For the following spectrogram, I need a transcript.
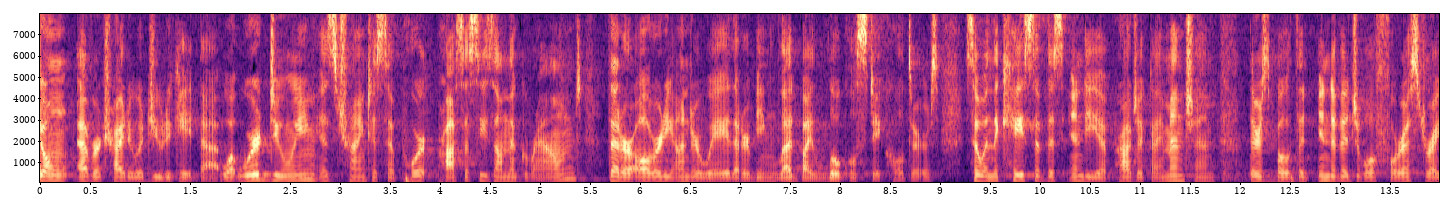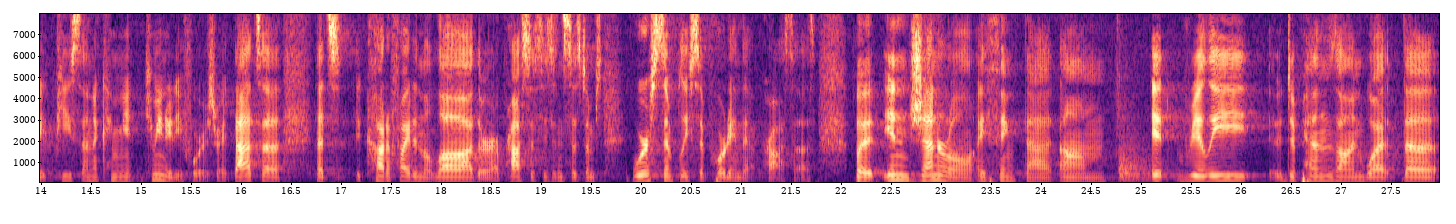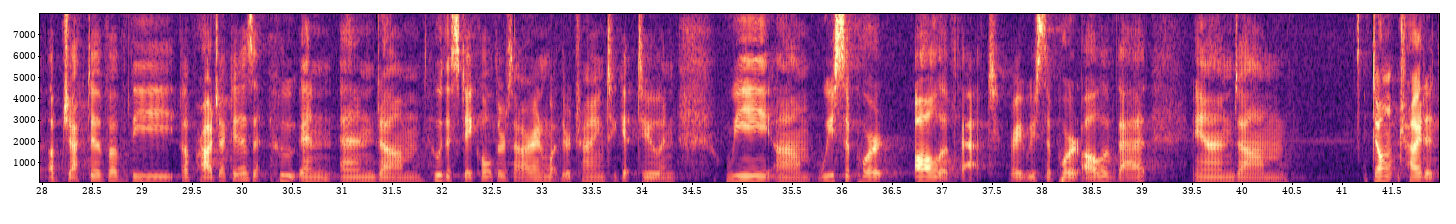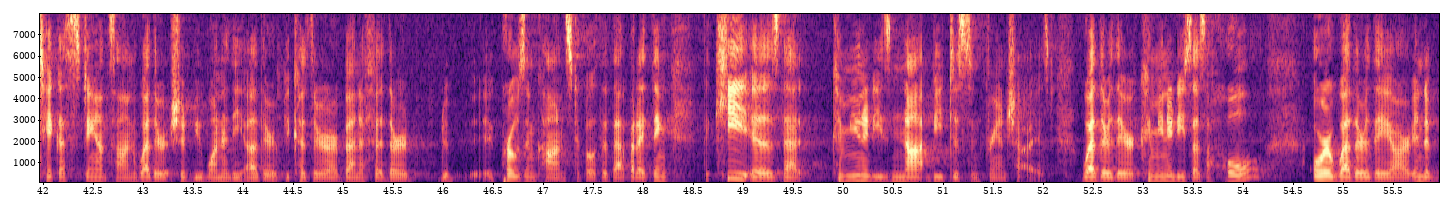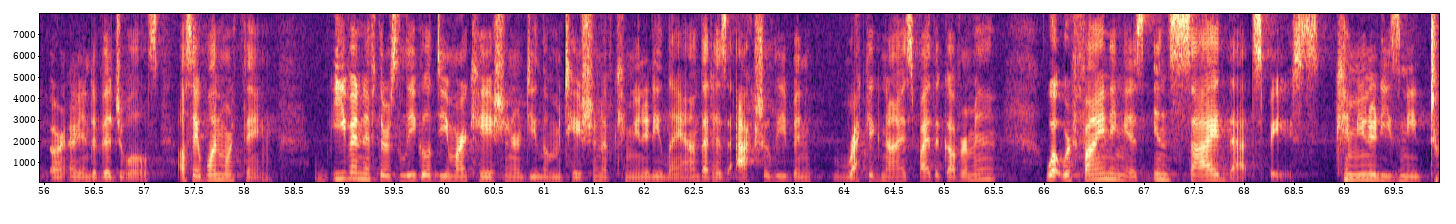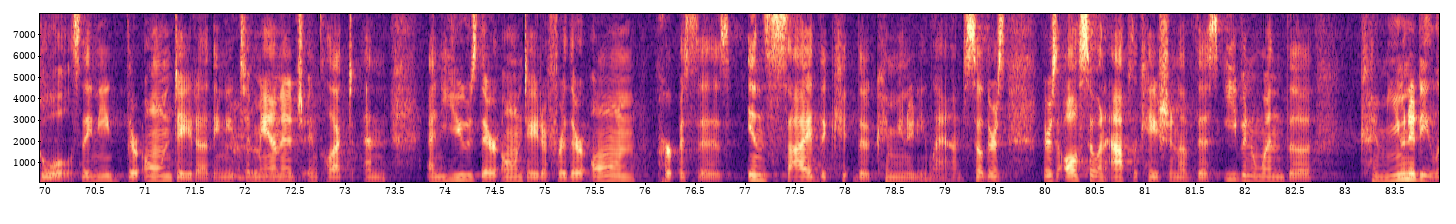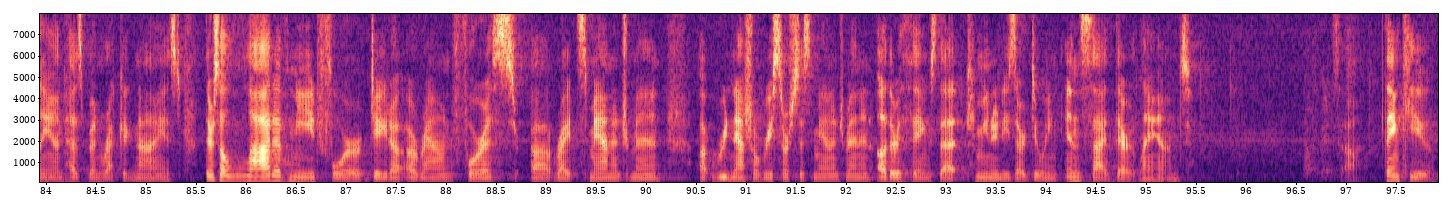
don't ever try to adjudicate that. What we're doing is trying to support processes on the ground that are already underway that are being led by local stakeholders. So in the case of this India project I mentioned, there's both an individual forest right piece and a commu- community forest right. That's a that's codified in the law. There are processes and systems. We're simply supporting that process. But in general, I think that um, it really depends on what the objective of the project is, who and and um, who the stakeholders are, and what they're trying to get to. And we um, we support all of that, right? We support all of that, and um, don't try to take a stance on whether it should be one or the other, because there are benefit there are uh, pros and cons to both of that. But I think the key is that communities not be disenfranchised, whether they're communities as a whole or whether they are indi- individuals. I'll say one more thing. Even if there's legal demarcation or delimitation of community land that has actually been recognized by the government, what we're finding is inside that space, communities need tools. They need their own data. They need to manage and collect and, and use their own data for their own purposes inside the, the community land. So there's, there's also an application of this even when the community land has been recognized. There's a lot of need for data around forest uh, rights management, uh, natural resources management, and other things that communities are doing inside their land. So, thank you.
